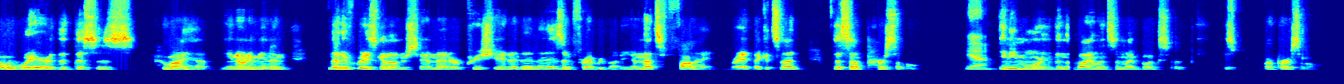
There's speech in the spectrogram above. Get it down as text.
aware that this is who I am. You know what I mean? And not everybody's going to understand that or appreciate it. And it isn't for everybody. And that's fine, right? Like it's not, that's not personal Yeah. Any more than the violence in my books are, is are personal.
